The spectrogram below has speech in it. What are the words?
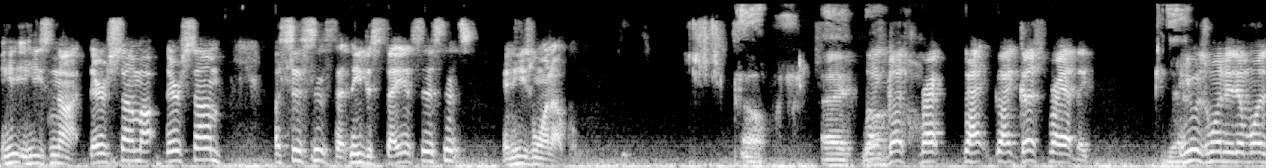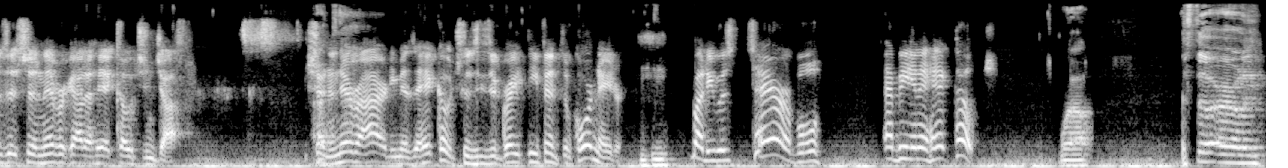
He, he's not. There's some. Uh, there's some assistants that need to stay assistants, and he's one of them. oh, hey, well, Like Gus. Like, like Gus Bradley. yeah. He was one of them ones that should have never got a head coaching job. Should have never hired him as a head coach because he's a great defensive coordinator. Mhm. But he was terrible at being a head coach. Well, it's still early.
